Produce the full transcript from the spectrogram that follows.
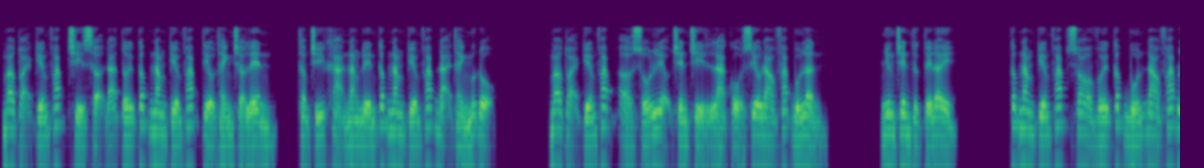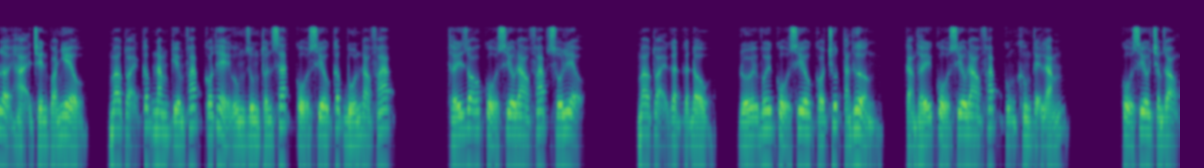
mao toại kiếm pháp chỉ sợ đã tới cấp năm kiếm pháp tiểu thành trở lên, thậm chí khả năng đến cấp năm kiếm pháp đại thành mức độ. Mao toại kiếm pháp ở số liệu trên chỉ là cổ siêu đao pháp bốn lần. Nhưng trên thực tế đây, cấp năm kiếm pháp so với cấp bốn đao pháp lợi hại trên quá nhiều, mao toại cấp năm kiếm pháp có thể ung dung thuấn sát cổ siêu cấp bốn đao pháp. Thấy rõ cổ siêu đao pháp số liệu, mao toại gật gật đầu, đối với cổ siêu có chút tán thưởng cảm thấy cổ siêu đao pháp cũng không tệ lắm. Cổ siêu trầm giọng,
